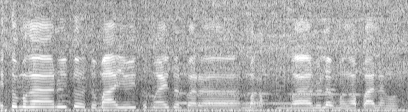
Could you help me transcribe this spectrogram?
Ito mga ano ito, dumayo ito mga idol para maka, ano lang, mga palang oh.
